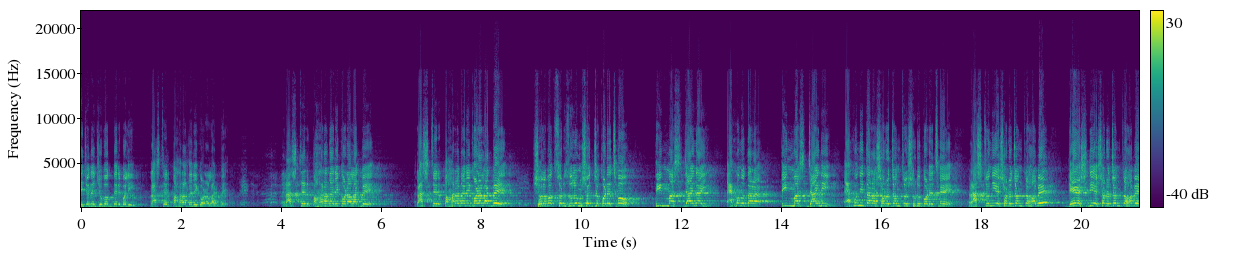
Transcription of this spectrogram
এই জন্য যুবকদের বলি, রাষ্ট্রের পাহারাদারি করা লাগবে। রাষ্ট্রের পাহারাদারি করা লাগবে। রাষ্ট্রের পাহারাদারি করা লাগবে। ষোলো বৎসর জুলুম সহ্য করেছ, তিন মাস যায় নাই, এখনও তারা তিন মাস যায়নি। এখনই তারা ষড়যন্ত্র শুরু করেছে। রাষ্ট্র নিয়ে ষড়যন্ত্র হবে, দেশ নিয়ে ষড়যন্ত্র হবে,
